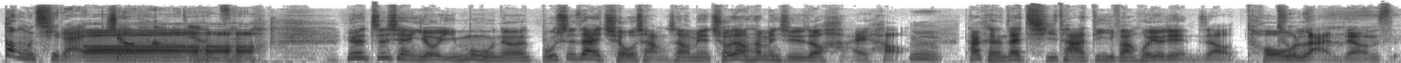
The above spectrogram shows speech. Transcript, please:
动起来就好，这样子。哦 因为之前有一幕呢，不是在球场上面，球场上面其实都还好，嗯，他可能在其他地方会有点你知道偷懒这样子。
